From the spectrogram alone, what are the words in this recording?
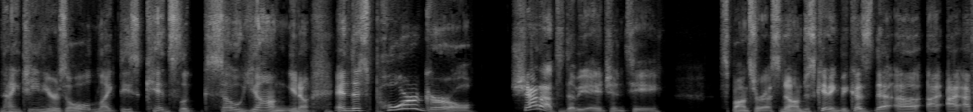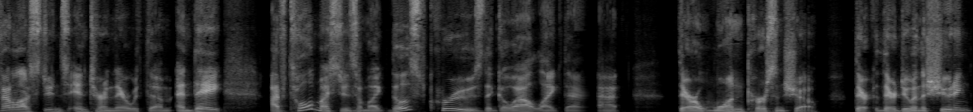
19 years old. Like these kids look so young, you know. And this poor girl, shout out to WHNT, sponsor us. No, I'm just kidding because the uh, I I've had a lot of students intern there with them, and they, I've told my students, I'm like those crews that go out like that, they're a one person show. They're they're doing the shooting,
